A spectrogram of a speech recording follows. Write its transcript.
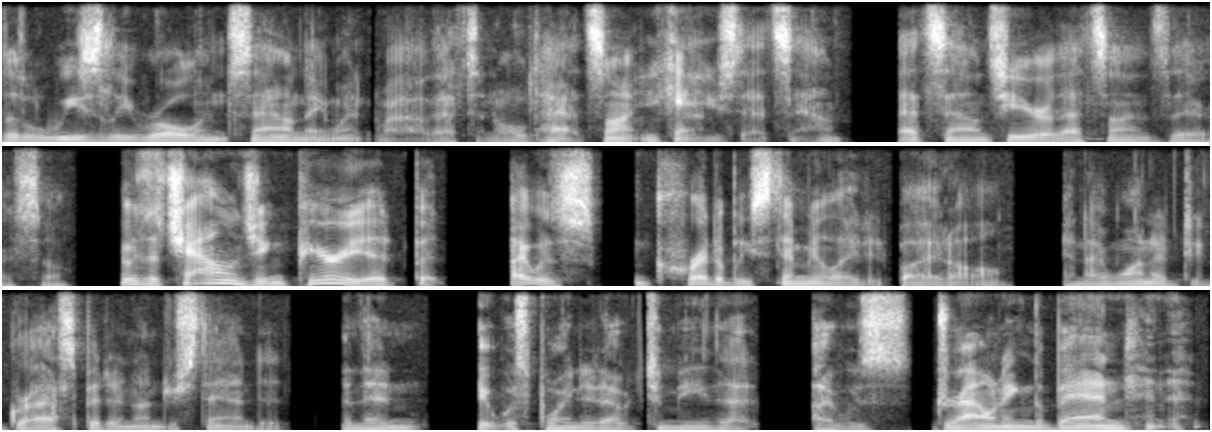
little Weasley Roland sound. They went, wow, that's an old hat song. You can't use that sound. That sounds here, that sounds there. So it was a challenging period, but I was incredibly stimulated by it all. And I wanted to grasp it and understand it. And then it was pointed out to me that I was drowning the band in it.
